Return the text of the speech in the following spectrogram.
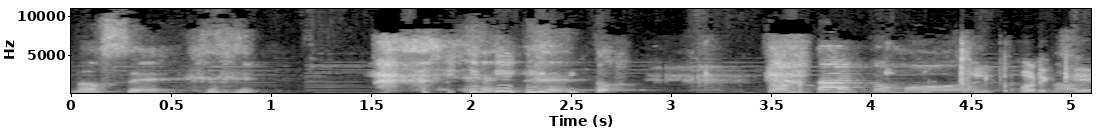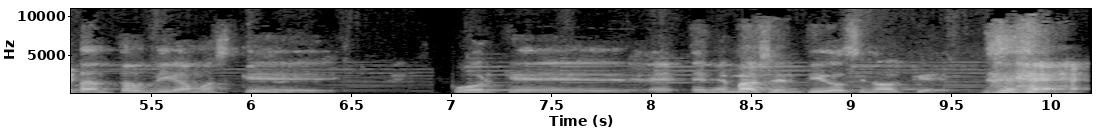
No sé. tonta como... ¿Por no tanto, digamos que porque e, en el mal sentido, sino que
